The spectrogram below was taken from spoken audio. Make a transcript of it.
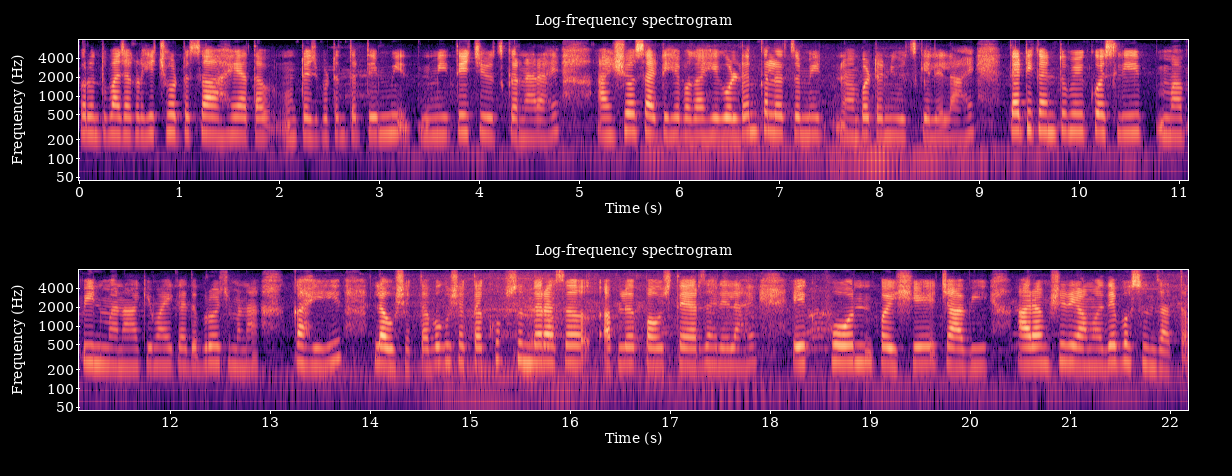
परंतु माझ्याकडे हे छोटंसं आहे आता टच बटन तर ते मी मी तेच यूज करणार आहे. आणि शोसाठी हे बघा हे गोल्डन कलरचं मी बटन यूज केलेलं आहे. त्या ठिकाणी तुम्ही कसली पिन म्हणा किंवा एखादं ब्रोच म्हणा काहीही लावू शकता. बघू शकता खूप सुंदर असं आपलं पाऊच तयार झालेलं आहे. एक फोन पैसे चावी आरामशीर यामध्ये बसून जातं.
